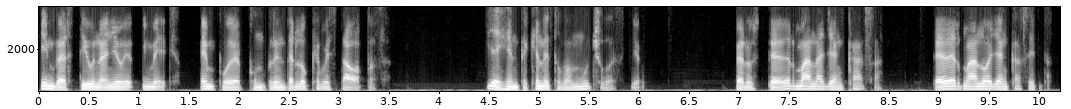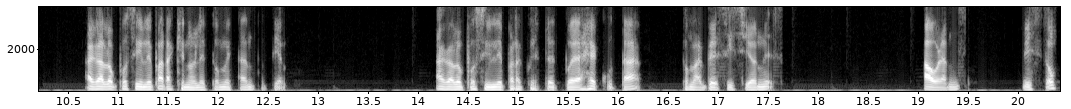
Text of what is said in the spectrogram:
Invertí un año y medio en poder comprender lo que me estaba pasando. Y hay gente que le toma mucho más tiempo. Pero usted, hermana, allá en casa, usted, hermano, allá en casita, haga lo posible para que no le tome tanto tiempo. Haga lo posible para que usted pueda ejecutar, tomar decisiones ahora mismo. ¿Listo?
